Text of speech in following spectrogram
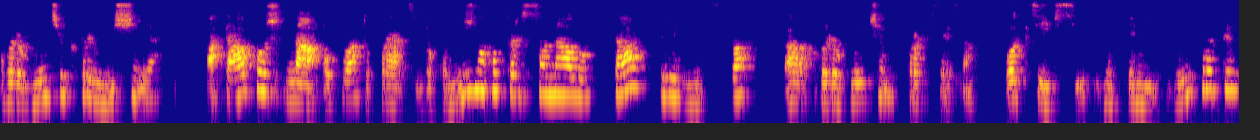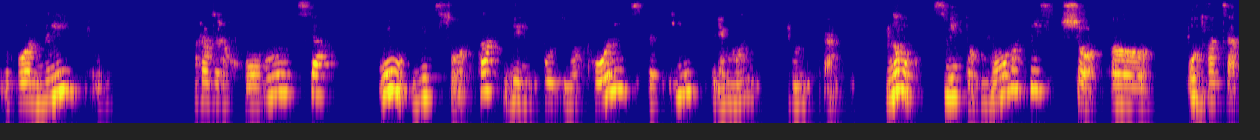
виробничих приміщеннях, а також на оплату праці допоміжного персоналу та керівництва виробничим процесом. Оці всі непрямі витрати, вони розраховуються у відсотках від будь-якої статті прямих витрат. Ну, слід обмовитись, що е, у 20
